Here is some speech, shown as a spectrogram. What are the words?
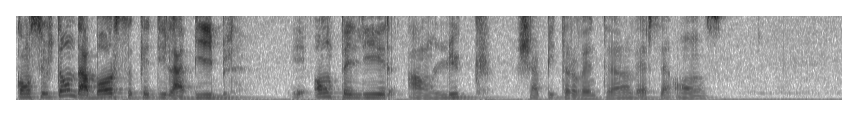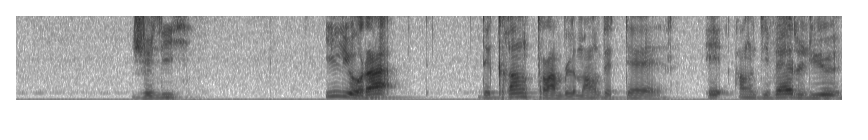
consultons d'abord ce que dit la Bible et on peut lire en Luc chapitre 21 verset 11. Je lis. Il y aura de grands tremblements de terre et en divers lieux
